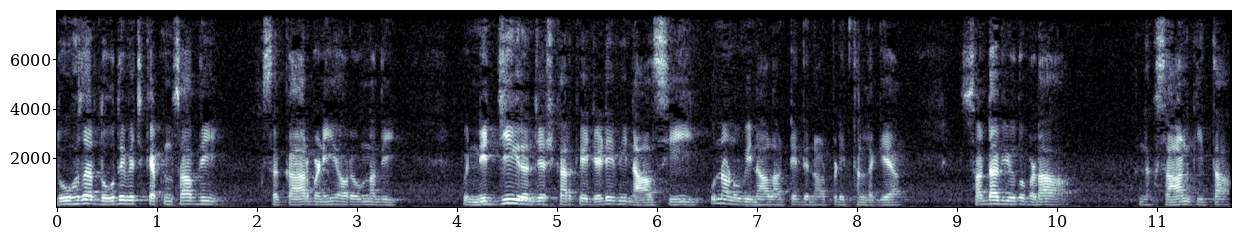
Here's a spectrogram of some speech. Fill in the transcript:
2002 ਦੇ ਵਿੱਚ ਕੈਪਟਨ ਸਾਹਿਬ ਦੀ ਸਰਕਾਰ ਬਣੀ ਔਰ ਉਹਨਾਂ ਦੀ ਕੋਈ ਨਿੱਜੀ ਰੰਜਿਸ਼ ਕਰਕੇ ਜਿਹੜੇ ਵੀ ਨਾਲ ਸੀ, ਉਹਨਾਂ ਨੂੰ ਵੀ ਨਾਲ ਆਟੇ ਦੇ ਨਾਲ ਪੜੀਥਣ ਲੱਗਿਆ। ਸਾਡਾ ਵੀ ਉਦੋਂ ਬੜਾ ਨੁਕਸਾਨ ਕੀਤਾ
